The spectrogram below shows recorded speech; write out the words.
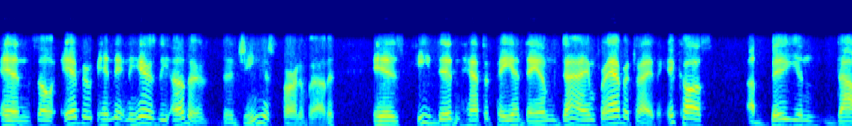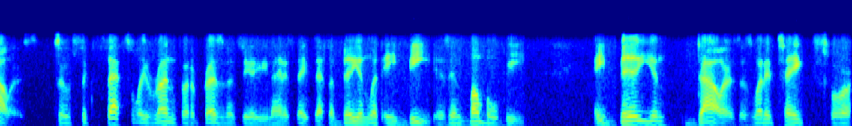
And so every and then here's the other the genius part about it is he didn't have to pay a damn dime for advertising. It costs a billion dollars to successfully run for the presidency of the United States. That's a billion with a B, is in bumblebee. A billion dollars is what it takes for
